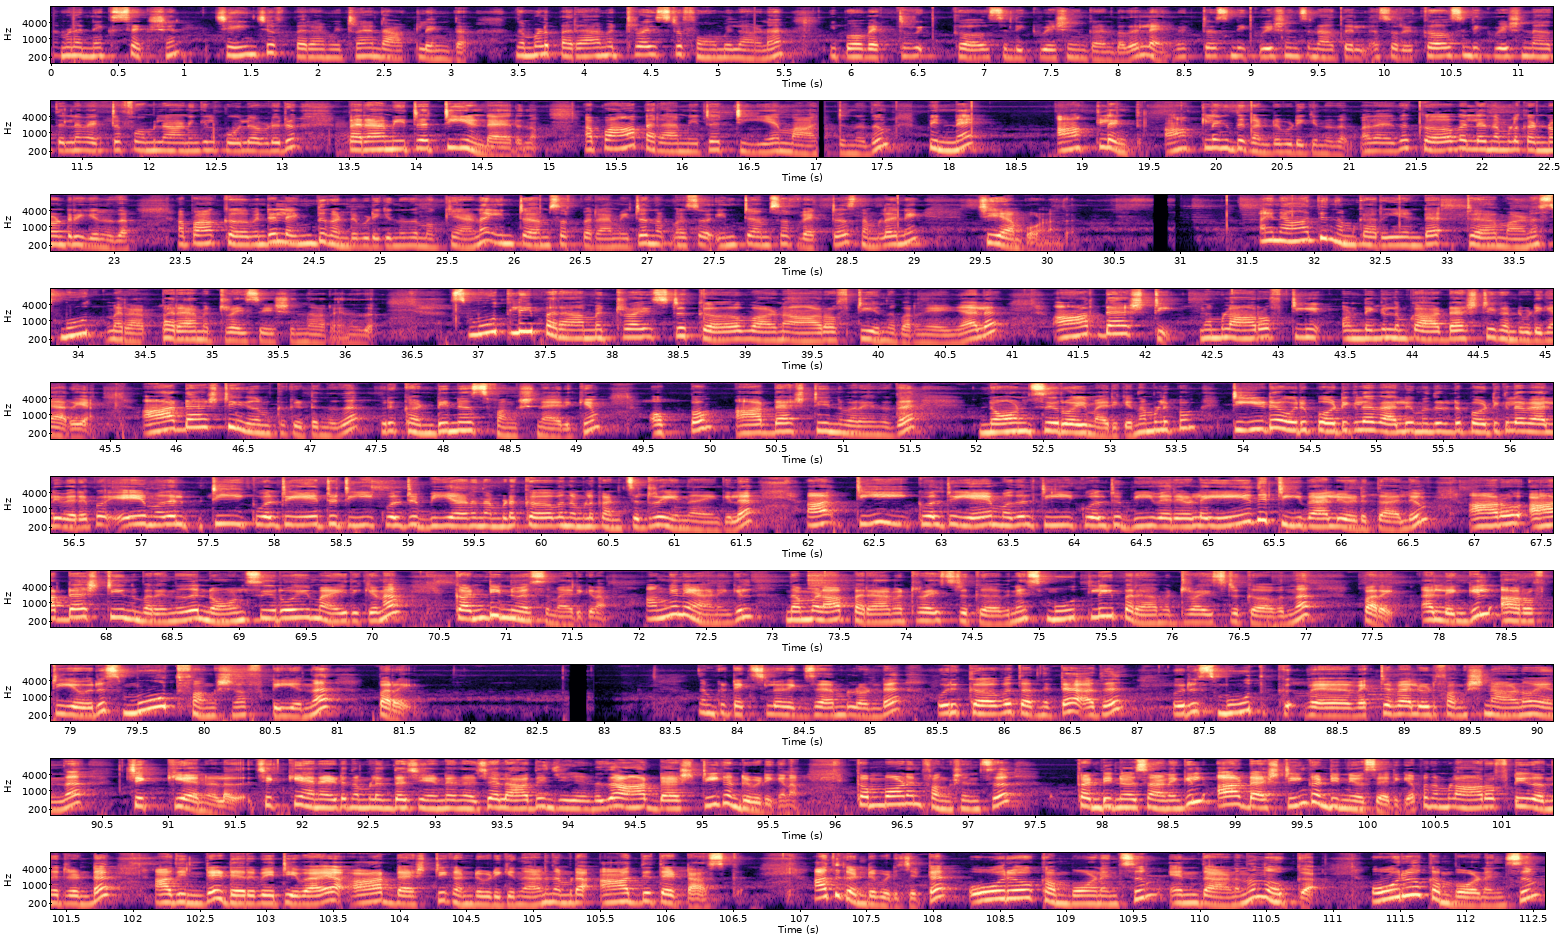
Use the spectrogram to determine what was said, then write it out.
നമ്മുടെ next section change of parameter and arc length നമ്മൾ parameterised ഫോമിലാണ് ഇപ്പോൾ വെക്ടർ കേർവ്സിന്റെ ഇക്വേഷൻ കണ്ടത് അല്ലേ? വെക്ടേഴ്സിന്റെ ഇക്വേഷൻസിനകത്ത് സോറി കേർവ്സിന്റെ ഇക്വേഷനകത്തെല്ലാം വെക്ടർ ഫോമിലാണെങ്കിൽ പോലും അവിടെ ഒരു പാരാമീറ്റർ ടി ഉണ്ടായിരുന്നു. അപ്പോൾ ആ പാരാമീറ്റർ ടിയെ മാറ്റുന്നതും പിന്നെ ആർക്ക് ലെങ്ത് ആർക്ക് ലെങ്ത് കണ്ടുപിടിക്കുന്നതും. അതായത് കേർവ് അല്ലേ നമ്മൾ കണ്ടുകൊണ്ടിരിക്കുന്നത് അപ്പോൾ ആ കേർവിന്റെ length കണ്ടുപിടിക്കുന്നതുമൊക്കെയാണ് in terms of parameter in terms of vectors നമ്മൾ ചെയ്യാൻ പോണത്. അതിനാദ്യം നമുക്കറിയേണ്ട ടേമാണ് സ്മൂത്ത് മെറാ പാരാമെട്രൈസേഷൻ എന്ന് പറയുന്നത്. സ്മൂത്ത്ലി പാരാമെട്രൈസ്ഡ് കേർവ് ആണ് ആർ ഓഫ് ടി എന്ന് പറഞ്ഞു കഴിഞ്ഞാൽ ആർ ഡാഷ് ടി നമ്മൾ ആർ ഓഫ് ടി ഉണ്ടെങ്കിൽ നമുക്ക് ആർ ഡാഷ് ടി കണ്ടുപിടിക്കാൻ അറിയാം. ആർ ഡാഷ് ടി നമുക്ക് കിട്ടുന്നത് ഒരു കണ്ടിന്യൂസ് ഫങ്ഷൻ ആയിരിക്കും. ഒപ്പം ആർ ഡാഷ് ടി എന്ന് പറയുന്നത് നോൺ സീറോയും ആയിരിക്കും നമ്മളിപ്പം ടിയുടെ ഒരു പെർട്ടിക്കുലർ വാല്യൂ മുതൽ ഒരു പെർട്ടിക്കുലർ വാല്യൂ വരെ ഇപ്പോൾ എ മുതൽ T equal to A to T equal to B ആണ് നമ്മുടെ കേർവ് നമ്മൾ കൺസിഡർ ചെയ്യുന്നതെങ്കിൽ ആ ടി ഈക്വൽ ടു എ മുതൽ ടി ഈക്വൽ ടു ബി വരെയുള്ള ഏത് ടി വാല്യൂ എടുത്താലും ആർ ആർ ഡാഷ് ടി എന്ന് പറയുന്നത് നോൺ സീറോയും ആയിരിക്കണം കണ്ടിന്യൂസും ആയിരിക്കണം അങ്ങനെയാണെങ്കിൽ നമ്മൾ ആ പാരാമീറ്ററൈസ്ഡ് കേർവിനെ സ്മൂത്ത്ലി പാരാമീറ്ററൈസ്ഡ് കേർവ് എന്ന് പറയും. അല്ലെങ്കിൽ ആർ ഓഫ് ടി ഒരു സ്മൂത്ത് ഫങ്ഷൻ ഓഫ് ടി എന്ന് പറയും. നമുക്ക് ടെക്സ്റ്റിൽ ഒരു എക്സാമ്പിൾ ഉണ്ട്. ഒരു കർവ് തന്നിട്ട് അത് ഒരു സ്മൂത്ത് വെക്റ്റർ വാല്യൂഡ് ഫംഗ്ഷൻ ആണോ എന്ന് ചെക്ക് ചെയ്യാനുള്ളത്. ചെക്ക് ചെയ്യാനായിട്ട് നമ്മൾ എന്താ ചെയ്യേണ്ടതെന്ന് വെച്ചാൽ ആദ്യം ചെയ്യേണ്ടത് ആർ ഡാഷ് ടി കണ്ടുപിടിക്കണം. കമ്പോണന്റ് ഫംഗ്ഷൻസ് കണ്ടിന്യൂസ് ആണെങ്കിൽ ആർ ഡാഷ് ടിയും കണ്ടിന്യൂസ് ആയിരിക്കും. അപ്പോൾ നമ്മൾ ആർ ഓഫ് ടി തന്നിട്ടുണ്ട്. അതിന്റെ ഡെറിവേറ്റീവായ ആർ ഡാഷ് ടി കണ്ടുപിടിക്കുന്നതാണ് നമ്മുടെ ആദ്യത്തെ ടാസ്ക് അത് കണ്ടുപിടിച്ചിട്ട് ഓരോ കമ്പോണൻസും എന്താണെന്ന് നോക്കുക. ഓരോ കമ്പോണൻസും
